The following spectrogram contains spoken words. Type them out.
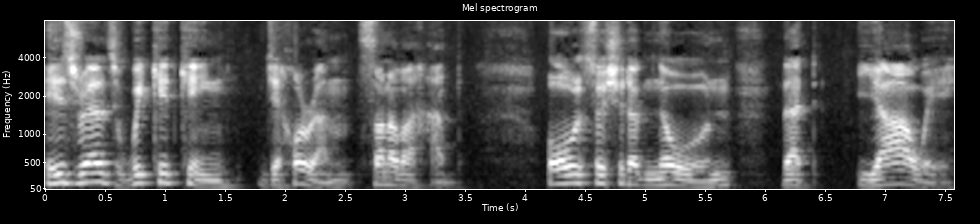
Israel's wicked king Jehoram, son of Ahab, also should have known that Yahweh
